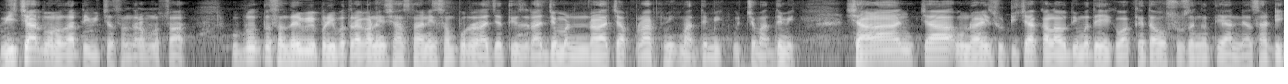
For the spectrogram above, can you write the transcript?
वी चार दोन हजार तेवीसच्या संदर्भानुसार उपरोक्त संदर्भी परिपत्रकाने शासनाने संपूर्ण राज्यातील राज्य मंडळाच्या प्राथमिक माध्यमिक उच्च माध्यमिक शाळांच्या उन्हाळी सुट्टीच्या कालावधीमध्ये एक वाक्यता व सुसंगती आणण्यासाठी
